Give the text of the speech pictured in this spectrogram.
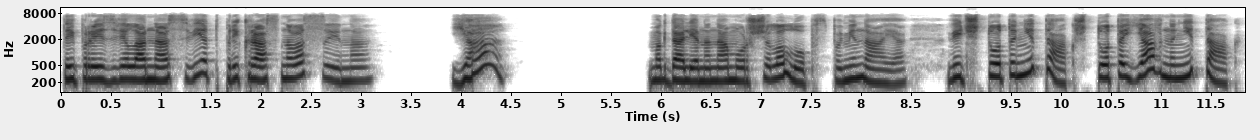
Ты произвела на свет прекрасного сына». «Я?» Магдалена наморщила лоб, вспоминая. «Ведь что-то не так, что-то явно не так.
